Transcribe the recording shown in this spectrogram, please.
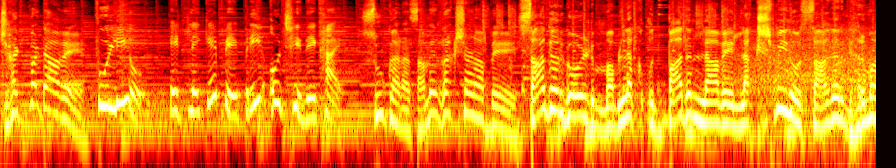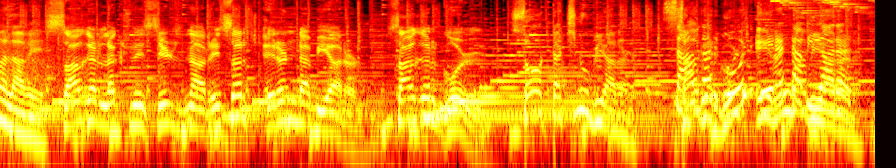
ઝટપટ આવે. ફૂલીઓ એટલે કે પેપરી ઓછી દેખાય. સુકારા સામે રક્ષણ આપે. સાગર ગોલ્ડ મબલક ઉત્પાદન લાવે લક્ષ્મીનો સાગર ઘરમાં લાવે. સાગર લક્ષ્મી સીડ્સ ના રિસર્ચ એરંડા બિયારણ. સાગર ગોલ્ડ. સો ટચનું બિયારણ. સાગર ગોલ્ડ એરંડા બિયારણ.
